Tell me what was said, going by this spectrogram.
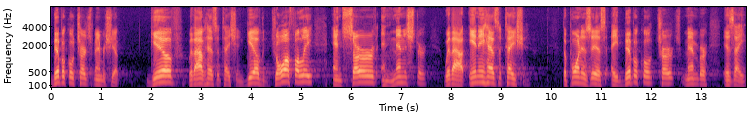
Biblical church membership give without hesitation, give joyfully, and serve and minister without any hesitation. The point is this a biblical church member is a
